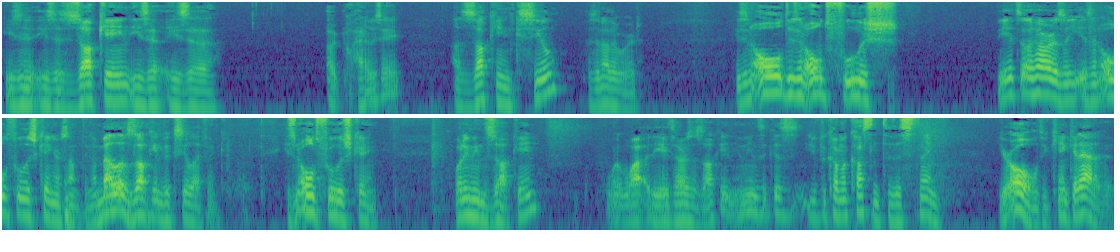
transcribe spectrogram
He's a, he's a zakin. He's a he's a, a how do we say it? A zakin ksil is another word. He's an old, he's an old foolish. The Yitzhar is, is an old foolish king or something. A melech zakin viksil, I think. He's an old foolish king. What do you mean zakin? Why the Yitzhar is a zakin? It means because you've become accustomed to this thing. You're old. You can't get out of it.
